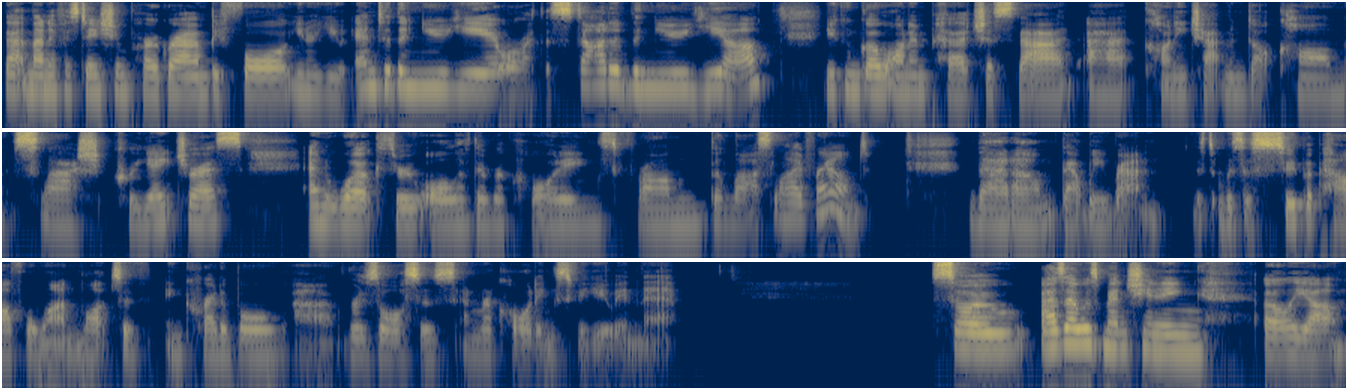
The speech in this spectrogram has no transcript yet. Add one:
that manifestation program before you know you enter the new year or at the start of the new year, you can go on and purchase that at conniechapman.com slash creatress and work through all of the recordings from the last live round. that um, that we ran. It was a super powerful one. Lots of incredible uh, resources and recordings for you in there. So, as I was mentioning earlier,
